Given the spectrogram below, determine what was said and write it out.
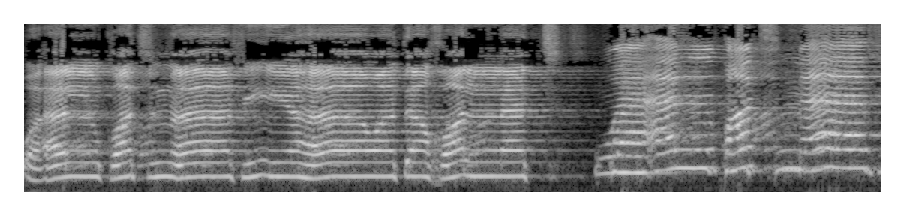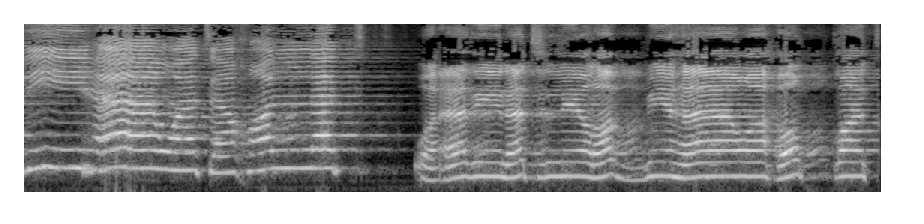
وألقت ما فيها وتخلت. وألقت ما فيها وتخلت. وأذنت لربها وحقت.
